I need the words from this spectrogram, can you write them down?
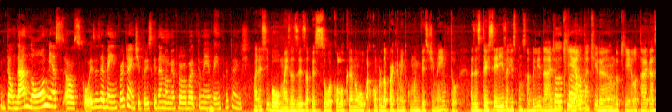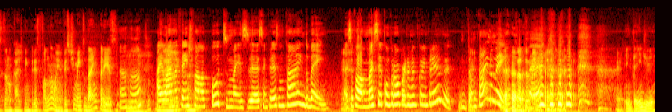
Então, dar nome às, às coisas é bem importante. Por isso que dar nome a prolabore também é bem importante. Parece bom, mas às vezes a pessoa colocando a compra do apartamento como investimento, às vezes terceiriza a responsabilidade do que Total. ela tá tirando, que ela tá gastando caixa da empresa e fala, não, é investimento da empresa. Uhum. Aí lá na frente aham. fala, putz, mas essa empresa não tá indo bem. É. Aí você fala, mas você comprou um apartamento com a empresa, então tá indo bem. Exatamente. né? Entendi.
